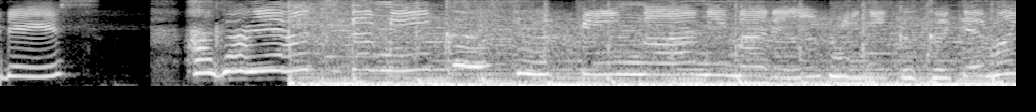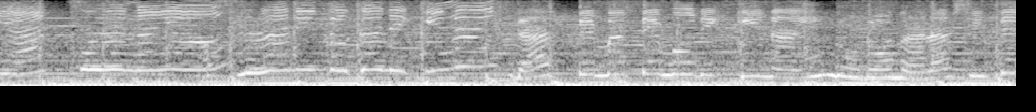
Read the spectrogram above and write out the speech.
いです。剥がれ落ちたミクすっぴんのアニマル醜くてもやっつうなよ。座りとかできない。だって待てもできない喉鳴らしていっ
